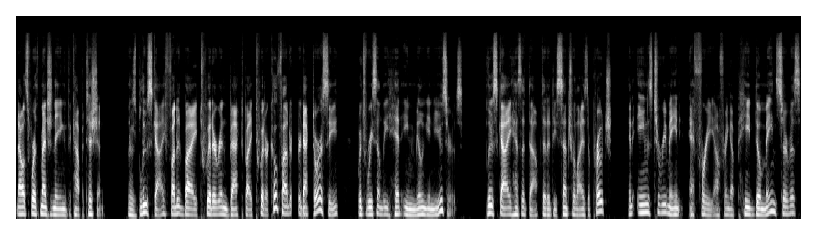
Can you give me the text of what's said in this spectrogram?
Now, it's worth mentioning the competition. There's Bluesky, funded by Twitter and backed by Twitter co founder Jack Dorsey, which recently hit a million users. Bluesky has adopted a decentralized approach and aims to remain free, offering a paid domain service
